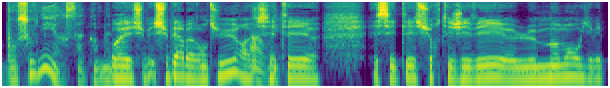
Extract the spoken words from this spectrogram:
bon souvenir, ça, quand même. Ouais, superbe aventure. Ah c'était, euh, c'était sur TGV euh, le moment où il n'y avait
